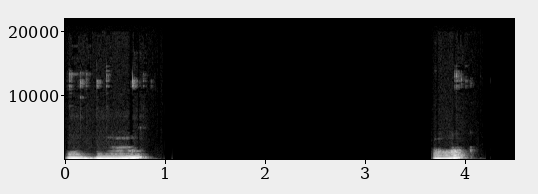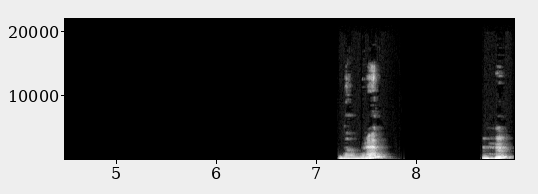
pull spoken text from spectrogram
Угу. Так. Добре. Угу.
